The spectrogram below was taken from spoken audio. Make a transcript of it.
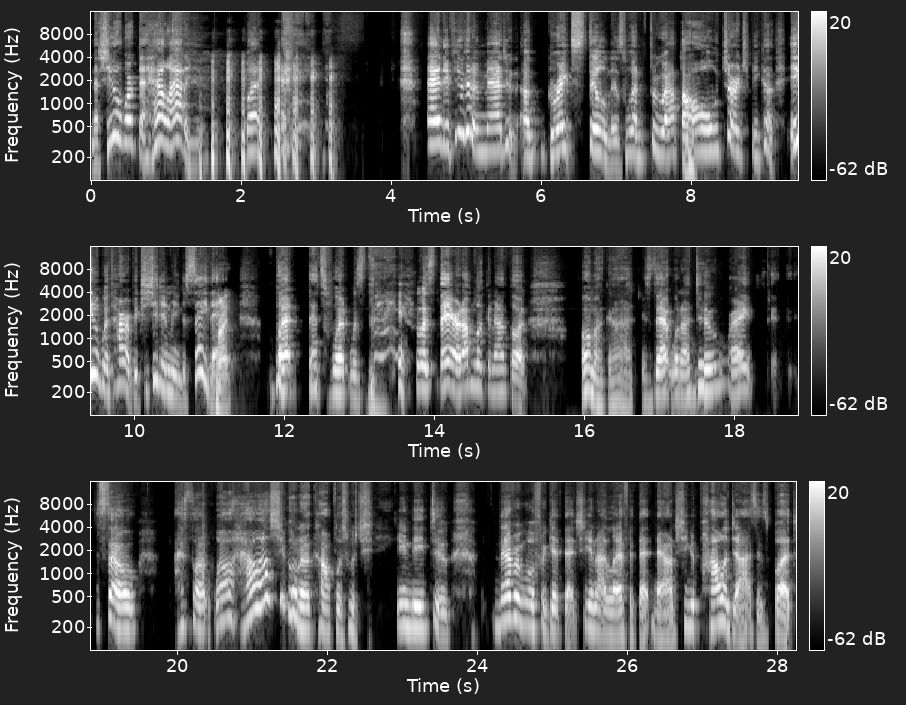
Now she'll work the hell out of you. but and if you can imagine a great stillness went throughout the mm. whole church because even with her, because she didn't mean to say that. Right. But that's what was was there. And I'm looking, I thought, oh my God, is that what I do? Right. So I thought, well, how else you going to accomplish what you need to? Never will forget that. She and I laugh at that now, and she apologizes, but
